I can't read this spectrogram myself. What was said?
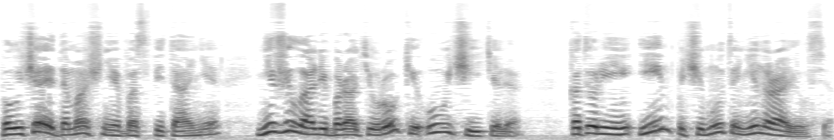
получая домашнее воспитание, не желали брать уроки у учителя, который им почему-то не нравился.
